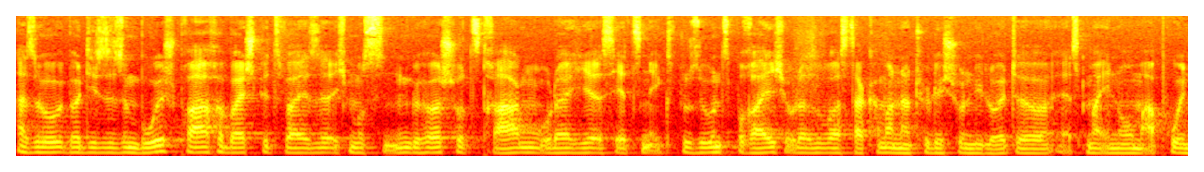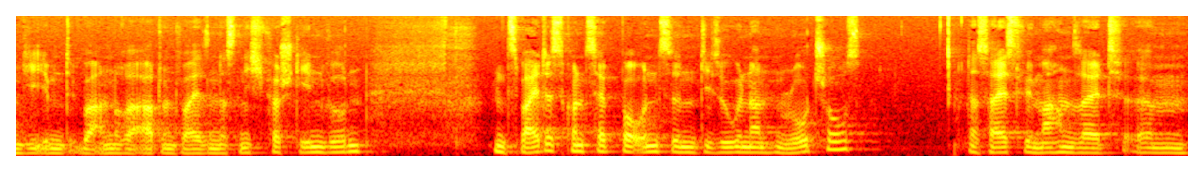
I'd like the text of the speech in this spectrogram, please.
Also über diese Symbolsprache beispielsweise, ich muss einen Gehörschutz tragen oder hier ist jetzt ein Explosionsbereich oder sowas, da kann man natürlich schon die Leute erstmal enorm abholen, die eben über andere Art und Weisen das nicht verstehen würden. Ein zweites Konzept bei uns sind die sogenannten Roadshows. Das heißt, wir machen seit ähm,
